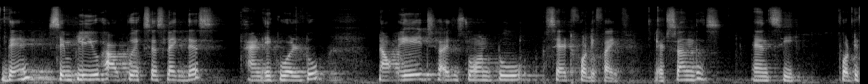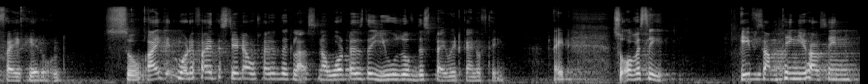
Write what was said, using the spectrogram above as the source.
then simply you have to access like this and equal to now age I just want to set 45 let's run this and see 45 year old so I can modify the state outside of the class. Now what is the use of this private kind of thing right? So obviously if something you have seen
